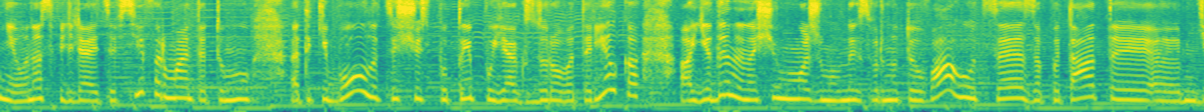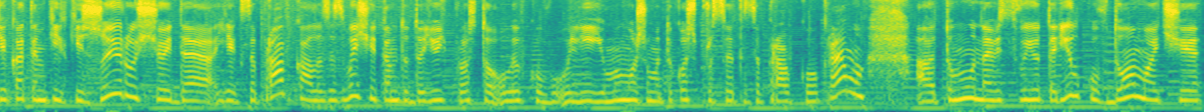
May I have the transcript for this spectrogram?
Ні, у нас виділяються всі ферменти, тому е, такі боули це щось по типу як здорова тарілка. А єдине на що ми можемо в них звернути увагу, це запитати, е, яка там кількість жиру, що йде як заправка, але зазвичай там додають просто оливкову олію. Ми також просити заправку окремо, тому навіть свою тарілку вдома чи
